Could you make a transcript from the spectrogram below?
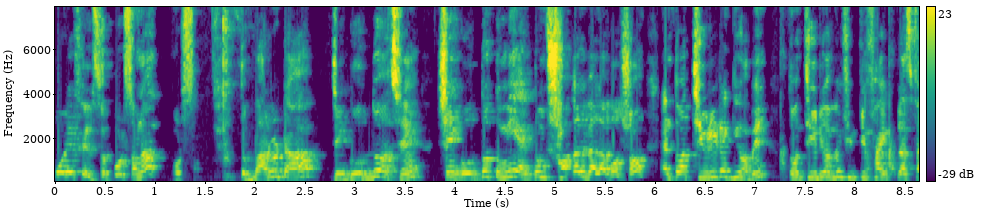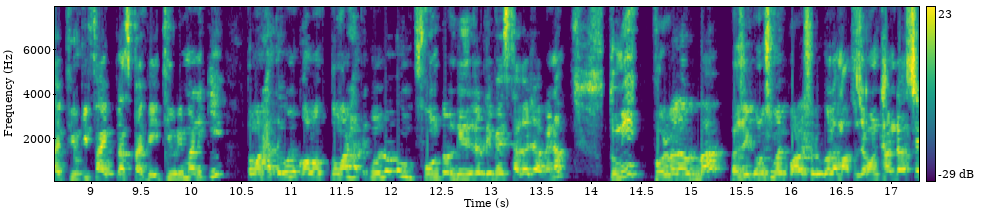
পড়ে ফেলছো, পড়ছো না? পড়ছো। তো বারোটা যে গদ্য আছে, সেই গদ্য তুমি একদম সকালবেলা বসো এন্ড তোমার থিওরিটা কি হবে? তোমার থিওরি হবে fifty five plus five fifty five plus five এই থিওরি মানে কি? তোমার হাতে কোনো কলম, তোমার হাতে কোনো রকম ফোন টোন ডিজিটাল ডিভাইস থাকা যাবে না। তুমি ভোরবেলা উঠবা বা যে কোনো সময় পড়া শুরু করলা, মাথা যখন ঠান্ডা আছে,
